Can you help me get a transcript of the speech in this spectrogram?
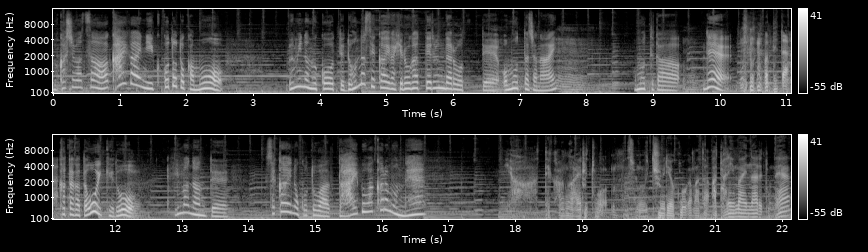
昔はさ海外に行くこととかも海の向こうってどんな世界が広がってるんだろうって思ったじゃない？思ってた。うん。ね 方々多いけど今なんて世界のことはだいぶわかるもんねって考えるとその宇宙旅行がまた当たり前になるとね。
